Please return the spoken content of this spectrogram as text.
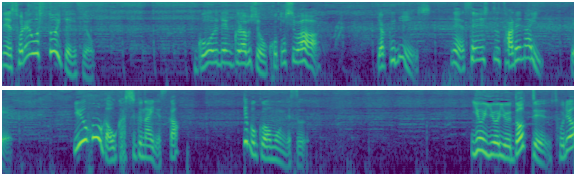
ね、それをしといてですよ。ゴールデンクラブ賞、今年は逆に、ね、選出されないっていう方がおかしくないですか？って僕は思うんです。いやいやいや、だって、そりゃあ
